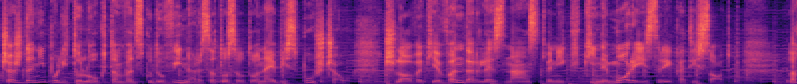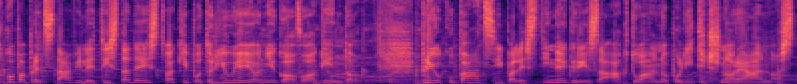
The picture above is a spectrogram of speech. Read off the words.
čež da ni politolog, temveč zgodovinar, zato se v to ne bi spuščal. Človek je vendarle znanstvenik, ki ne more izrekati sodb. Lahko pa predstavi le tista dejstva, ki potrjujejo njegovo agendo. Pri okupaciji Palestine gre za aktualno politično realnost.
